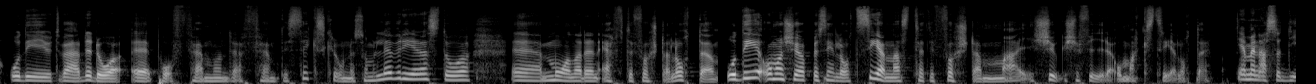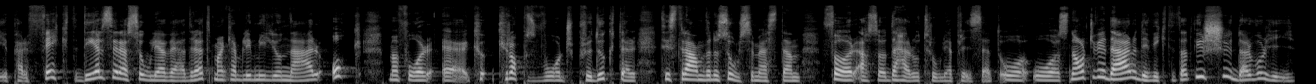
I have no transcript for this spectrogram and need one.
Och det är ju ett värde då eh, på 556 kronor som levereras då eh, månaden efter första lotten. Och det om man köper sin lott senast 31 maj 2024 och max tre lotter. Ja men alltså det är perfekt. Dels är det soliga vädret, man kan bli miljonär och man får eh, kroppsvårdsprodukter till stranden och solsemestern för alltså det här otroliga priset. Och, och snart är vi där och det är viktigt att vi skyddar vår hy.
